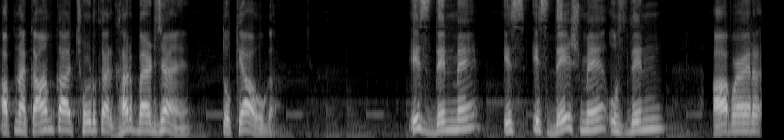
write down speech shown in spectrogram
अपना काम काज छोड़कर घर बैठ जाएँ तो क्या होगा? इस दिन में, इस इस देश में उस दिन आप अगर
